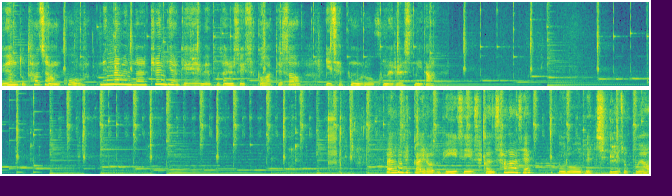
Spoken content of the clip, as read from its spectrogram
유행도 타지 않고 맨날 맨날 트렌디하게 메고 다닐 수 있을 것 같아서 이 제품으로 구매를 했습니다. 빨간 색깔 이런 베이지 약간 상아색으로 매칭을 해줬고요.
